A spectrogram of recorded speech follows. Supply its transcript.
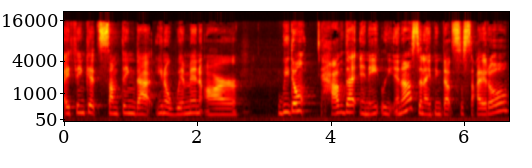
i think it's something that you know women are we don't have that innately in us. And I think that's societal.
